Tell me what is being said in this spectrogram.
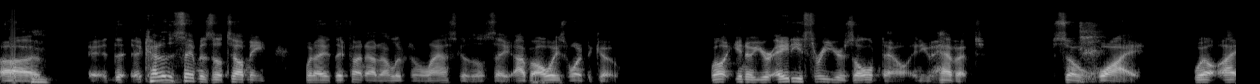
Uh, Hmm. uh, the, uh, kind of the same as they'll tell me when I they find out I lived in Alaska, they'll say, I've always wanted to go. Well, you know, you're 83 years old now and you haven't. So why? Well, I,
